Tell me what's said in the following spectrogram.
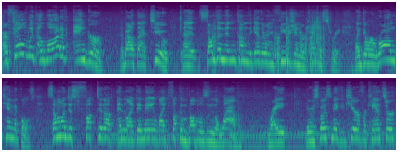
are filled with a lot of anger about that too. That something didn't come together in fusion or chemistry. Like there were wrong chemicals. Someone just fucked it up and like they made like fucking bubbles in the lab, right? They were supposed to make a cure for cancer.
